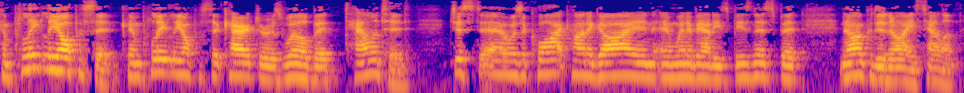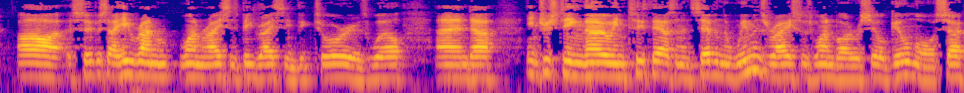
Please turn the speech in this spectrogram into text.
completely opposite, completely opposite character as well, but talented. Just uh, was a quiet kind of guy and, and went about his business, but no one could deny his talent. Oh, super! So he ran one races, big race in Victoria as well. And uh, interesting though, in 2007, the women's race was won by Rochelle Gilmore. So,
